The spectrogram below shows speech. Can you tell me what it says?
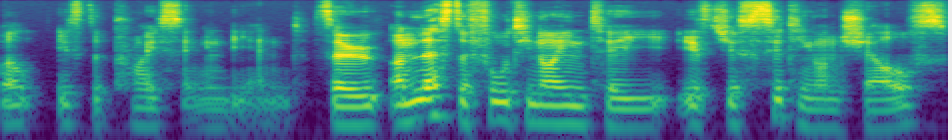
well, it's the pricing in the end. So unless the 4090 is just sitting on shelves,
